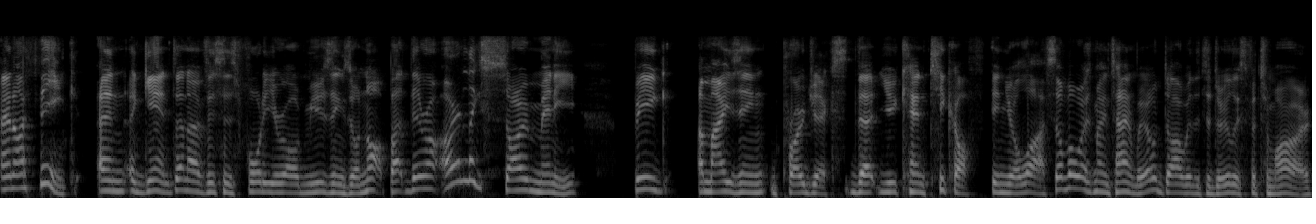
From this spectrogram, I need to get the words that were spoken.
And I think, and again, don't know if this is 40 year old musings or not, but there are only so many big, amazing projects that you can tick off in your life. So I've always maintained we all die with a to do list for tomorrow.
